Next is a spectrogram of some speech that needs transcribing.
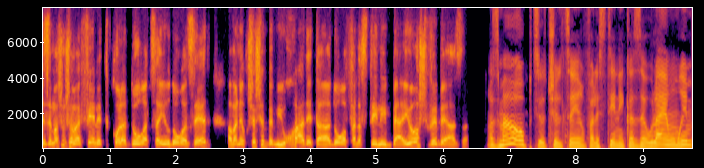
וזה משהו שמאפיין את כל הדור הצעיר, דור ה-Z, אבל אני חושב שבמיוחד את הדור הפלסטיני באיו"ש ובעזה. אז מה האופציות של צעיר פלסטיני כזה? אולי הם אומרים,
